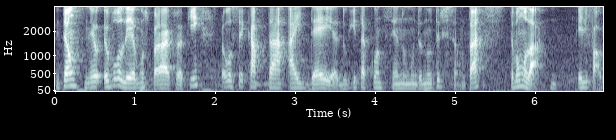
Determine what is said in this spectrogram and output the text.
Então, eu, eu vou ler alguns parágrafos aqui para você captar a ideia do que está acontecendo no mundo da nutrição, tá? Então vamos lá. Ele fala.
